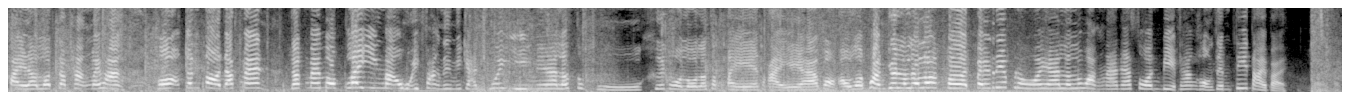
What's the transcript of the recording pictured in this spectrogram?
ไปแล้วรถจะพังไม่พังเคาะกันต่อดักแมนดักแมนบอกไล่ยิงมาโอ้โหอีกฝั่งหนึ่งมีการช่วยยิงเนี่ยแล้วโอ้โหขึ้นโฮโลแล้วสเปรย์ใส่ฮะบอกเอารถควันขึ้นแล้วแล้วแล้วเปิดไปเรียบร้อยอะแล้วระหว่างนั้นนะโซนบีบทางของเจมตี้ตายไปใช่ครับ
